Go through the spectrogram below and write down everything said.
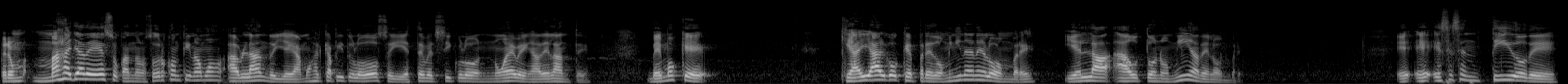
Pero más allá de eso, cuando nosotros continuamos hablando y llegamos al capítulo 12 y este versículo 9 en adelante, vemos que, que hay algo que predomina en el hombre y es la autonomía del hombre. E, e, ese sentido de,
